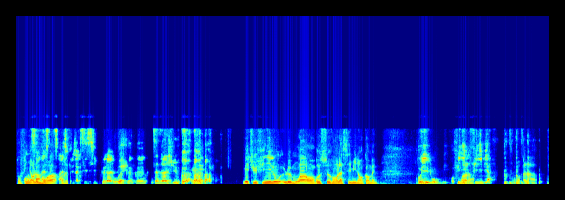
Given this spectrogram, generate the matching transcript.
pour finir le reste, mois, ça reste plus accessible que la, ouais. que, que, que mais tu finis le, le mois en recevant l'AC Milan quand même. Oui, bon, on finit, Voilà. on finit bien. voilà. On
